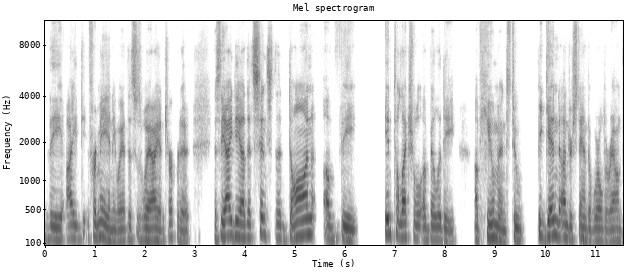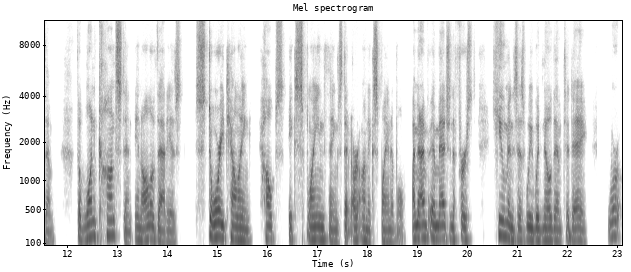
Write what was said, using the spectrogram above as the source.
the idea for me anyway this is the way i interpret it is the idea that since the dawn of the intellectual ability of humans to begin to understand the world around them the one constant in all of that is storytelling helps explain things that are unexplainable. I mean i imagine the first humans as we would know them today were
